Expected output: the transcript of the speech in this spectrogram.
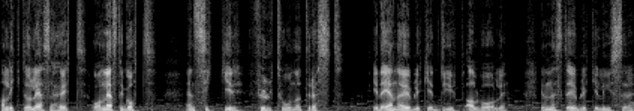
Han likte å lese høyt, og han leste godt. En sikker, fulltonet røst. I det ene øyeblikket dypt alvorlig, i det neste øyeblikket lysere.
